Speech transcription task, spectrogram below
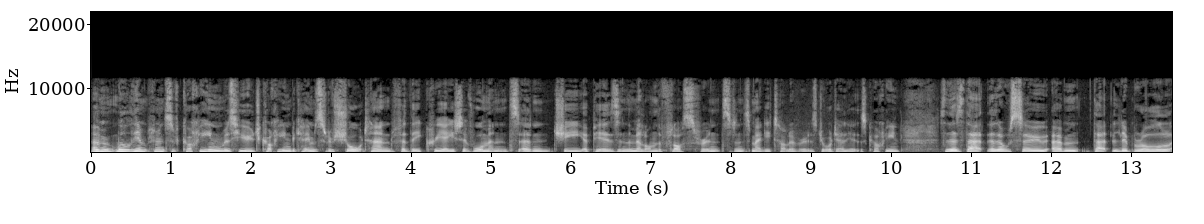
um, well, the influence of Corinne was huge. Corinne became sort of shorthand for the creative woman, and she appears in The Mill on the Floss, for instance. Maggie Tulliver is George Eliot's Corinne. So there's that. There's also um, that liberal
